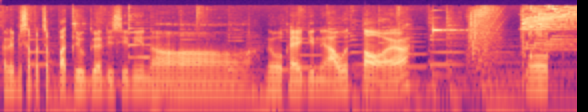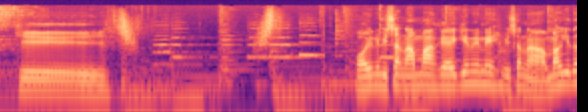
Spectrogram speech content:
Kalian bisa percepat juga di sini. Nah, tuh kayak gini auto ya. Oke. Okay. Oh ini bisa nama kayak gini nih, bisa nama gitu.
